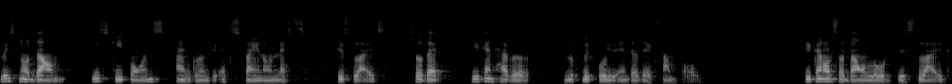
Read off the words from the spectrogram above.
Please note down each key points I'm going to explain on next few slides so that you can have a look before you enter the exam hall. You can also download this slide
